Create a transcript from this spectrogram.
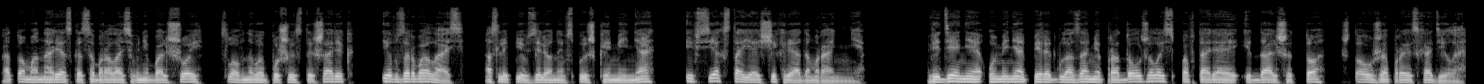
Потом она резко собралась в небольшой, словно бы пушистый шарик, и взорвалась, ослепив зеленой вспышкой меня и всех стоящих рядом ранни. Видение у меня перед глазами продолжилось, повторяя и дальше то, что уже происходило.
